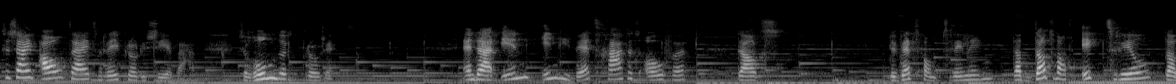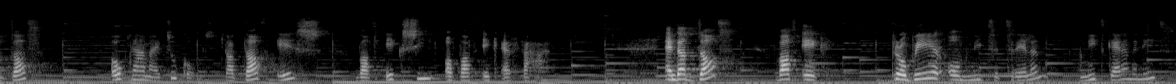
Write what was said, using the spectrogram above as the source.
Ze zijn altijd reproduceerbaar. Ze 100%. En daarin, in die wet, gaat het over dat de wet van trilling, dat dat wat ik tril, dat dat ook naar mij toe komt. Dat dat is wat ik zie of wat ik ervaar. En dat dat wat ik probeer om niet te trillen, niet kennen we niet,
